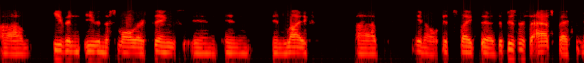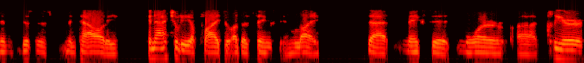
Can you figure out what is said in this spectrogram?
um, even even the smaller things in in in life. Uh, you know, it's like the the business aspect, the business mentality can actually apply to other things in life that makes it more uh, clear,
